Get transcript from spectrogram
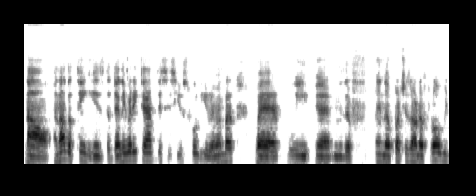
now another thing is the delivery tab. This is useful. You remember where we uh, in the in the purchase order flow we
